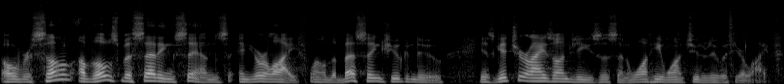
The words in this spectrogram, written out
over some of those besetting sins in your life, one of the best things you can do is get your eyes on Jesus and what He wants you to do with your life.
